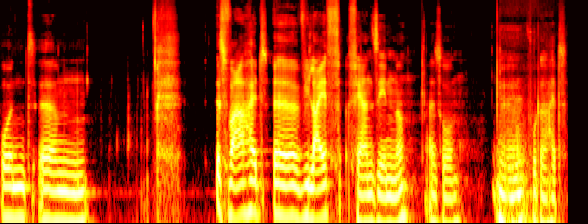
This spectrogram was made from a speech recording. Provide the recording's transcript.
und ähm, es war halt äh, wie Live-Fernsehen, ne? Also äh, mhm. wurde halt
